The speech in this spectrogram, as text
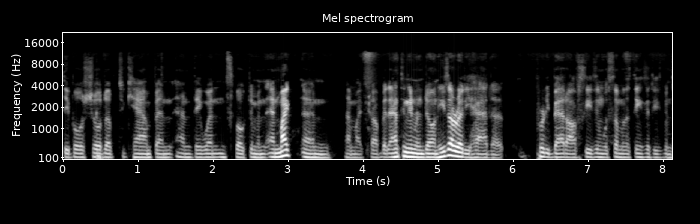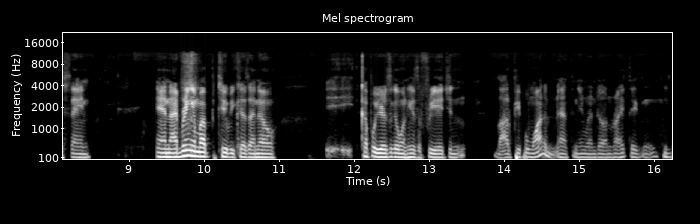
they both showed up to camp and, and they went and spoke to him. And, and Mike and not Mike Trout, but Anthony Rendon. He's already had a pretty bad off season with some of the things that he's been saying. And I bring him up too because I know a couple years ago when he was a free agent, a lot of people wanted Anthony Rendon, right? They, he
